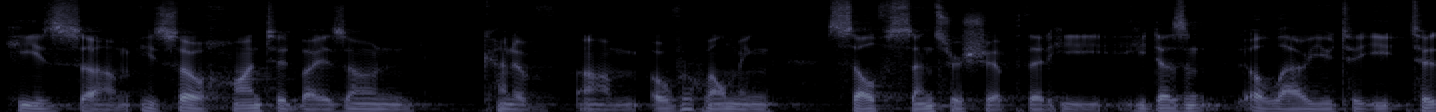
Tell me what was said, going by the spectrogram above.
he's um, he's so haunted by his own kind of um, overwhelming self censorship that he he doesn't allow you to eat to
